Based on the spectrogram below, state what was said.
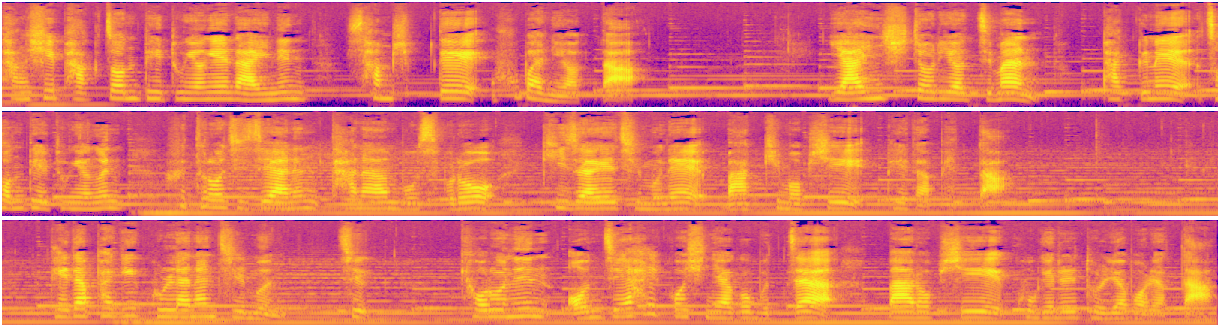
당시 박 전 대통령의 나이는 30대 후반이었다. 야인 시절이었지만 박근혜 전 대통령은 흐트러지지 않은 단아한 모습으로 기자의 질문에 막힘없이 대답했다. 대답하기 곤란한 질문, 즉 결혼은 언제 할 것이냐고 묻자 말없이 고개를 돌려버렸다.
